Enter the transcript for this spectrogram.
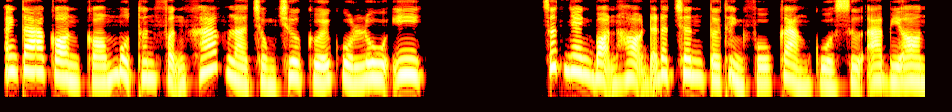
anh ta còn có một thân phận khác là chồng chưa cưới của Louis. Rất nhanh bọn họ đã đặt chân tới thành phố cảng của xứ Abion.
